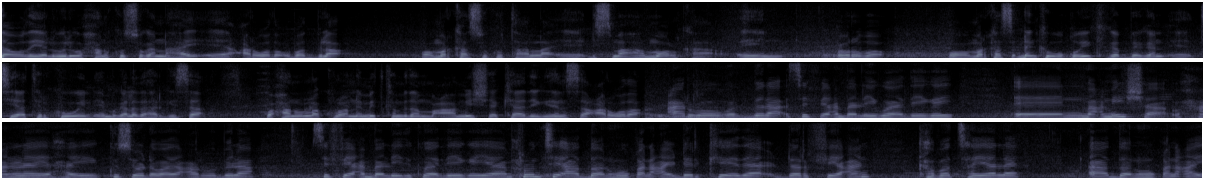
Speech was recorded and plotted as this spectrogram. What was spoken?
Daawadayaal weli waxaanu ku sugannahay carwada ubadbila oo markaasi ku taalla dhismaha moolka curubo oo markaas dhanka waqooyi kaga beegan tiyaatarka weyn ee magaalada hargeysa. Waxaanu la kulannay mid ka mida macaamiisha ka adeegsanaysa carwada. Carwa ubadbila si fiican baa laygu adeegay. Macmiisha waxaan leeyahay ku soo carwa bila si fiican baa laydinku adeegayaa. Runtii aad baan ugu qancay dharkeeda dhar fiican kaba taya leh. Aad baan ugu qancay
